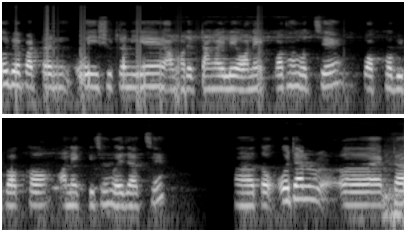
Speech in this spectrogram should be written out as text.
ওই ব্যাপারটা, ওই ইস্যুটা নিয়ে আমাদের টাঙ্গাইলে অনেক কথা হচ্ছে, পক্ষ, বিপক্ষ, অনেক কিছু হয়ে যাচ্ছে। তো ওইটার একটা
